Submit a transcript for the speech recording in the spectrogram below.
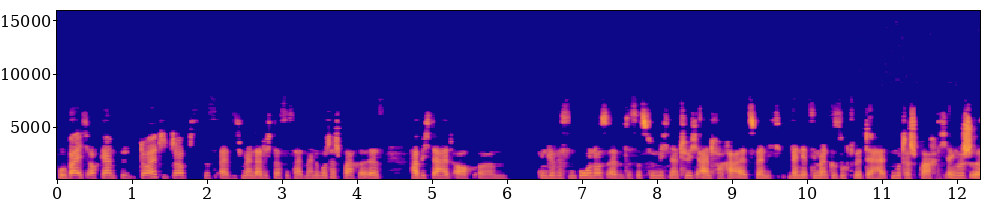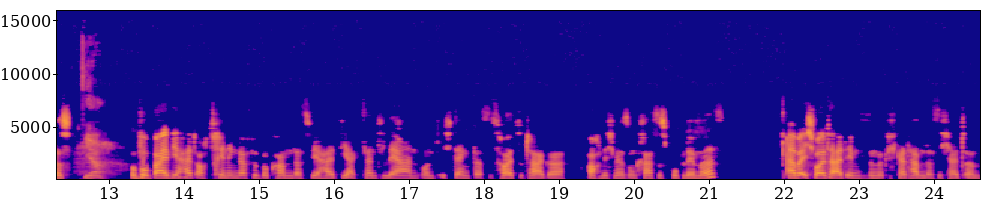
Wobei ich auch gern für deutsche Jobs, das, also ich meine, dadurch, dass es halt meine Muttersprache ist, habe ich da halt auch ähm, einen gewissen Bonus. Also das ist für mich natürlich einfacher, als wenn ich, wenn jetzt jemand gesucht wird, der halt muttersprachlich Englisch ist. Ja. Wobei wir halt auch Training dafür bekommen, dass wir halt die Akzente lernen und ich denke, dass es heutzutage auch nicht mehr so ein krasses Problem ist. Aber ich wollte halt eben diese Möglichkeit haben, dass ich halt ähm,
